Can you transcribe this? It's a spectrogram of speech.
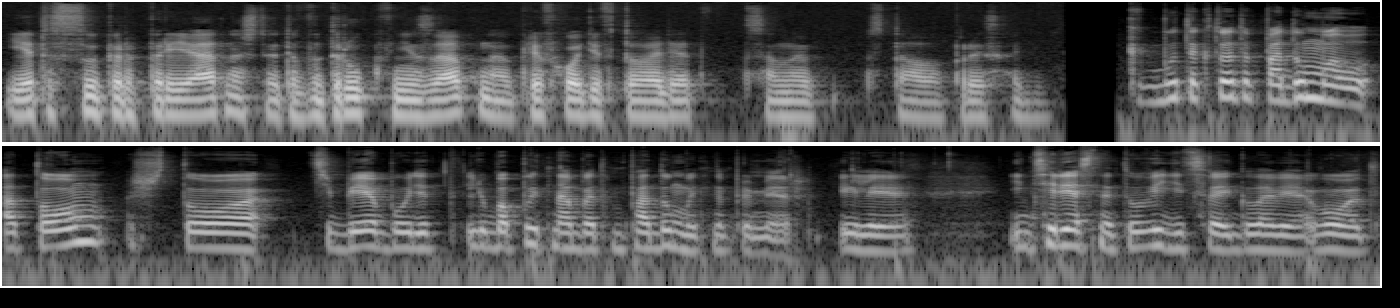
и это супер приятно, что это вдруг внезапно при входе в туалет со мной стало происходить. Как будто кто-то подумал о том, что тебе будет любопытно об этом подумать, например, или интересно это увидеть в своей голове, вот.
